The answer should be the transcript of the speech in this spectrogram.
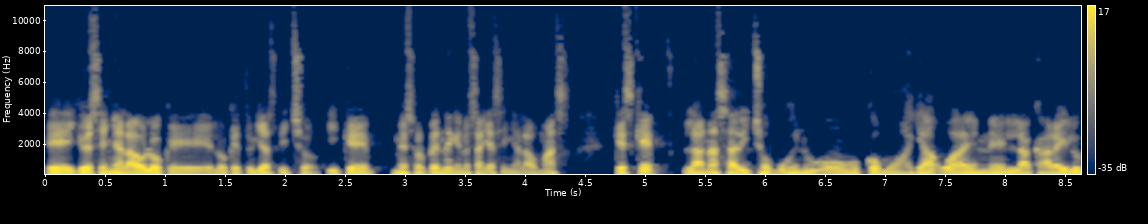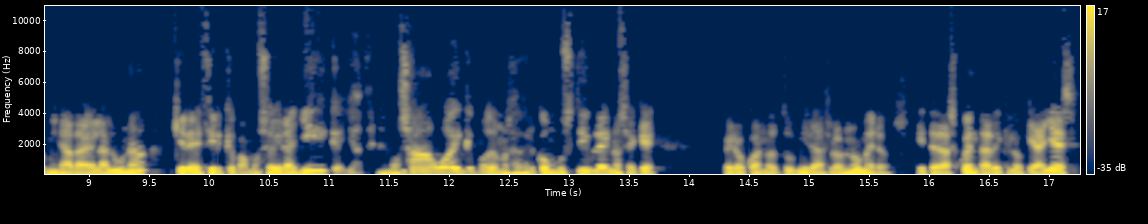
eh, yo he señalado lo que, lo que tú ya has dicho y que me sorprende que no se haya señalado más. Que es que la NASA ha dicho, bueno, como hay agua en la cara iluminada de la luna, quiere decir que vamos a ir allí, que ya tenemos agua y que podemos hacer combustible y no sé qué. Pero cuando tú miras los números y te das cuenta de que lo que hay es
